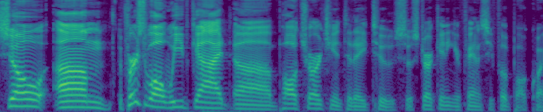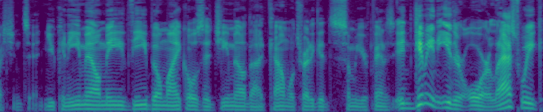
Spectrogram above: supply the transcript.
So, um, first of all, we've got uh, Paul Charchian today, too. So start getting your fantasy football questions in. You can email me, thebillmichaels at gmail.com. We'll try to get some of your fantasy. Give me an either or. Last week,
